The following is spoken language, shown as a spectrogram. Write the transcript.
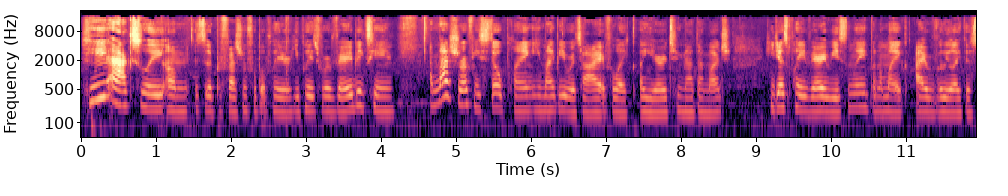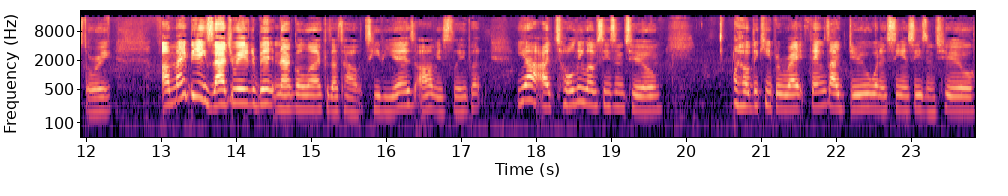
he actually um is a professional football player. He plays for a very big team. I'm not sure if he's still playing. He might be retired for like a year or two, not that much. He just played very recently, but I'm like, I really like this story. I might be exaggerated a bit, not gonna lie, because that's how TV is, obviously. But yeah, I totally love season two. I hope to keep it right. Things I do want to see in season two.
